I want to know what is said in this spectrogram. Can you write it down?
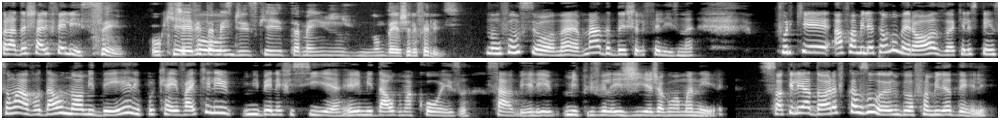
pra deixar ele feliz. Sim. O que Tipo, ele também diz que também não deixa ele feliz. Não funciona, né? Nada deixa ele feliz, né? Porque a família é tão numerosa que eles pensam, ah, vou dar o nome dele, porque aí vai que ele me beneficia, ele me dá alguma coisa, sabe? Ele me privilegia de alguma maneira. Só que ele adora ficar zoando a família dele.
